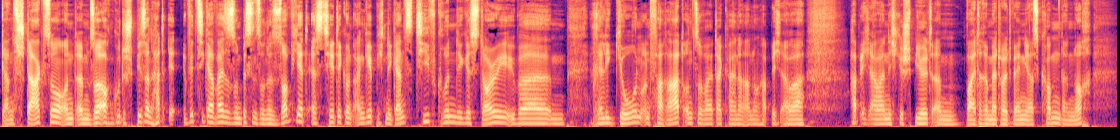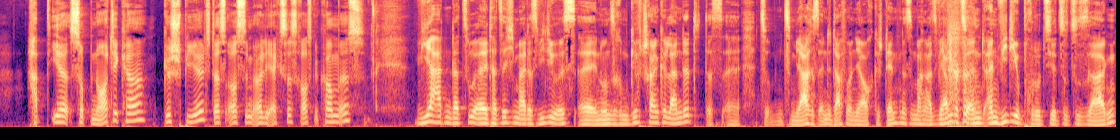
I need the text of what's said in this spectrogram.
ganz stark so und ähm, soll auch ein gutes Spiel sein. Hat äh, witzigerweise so ein bisschen so eine Sowjet-Ästhetik und angeblich eine ganz tiefgründige Story über ähm, Religion und Verrat und so weiter. Keine Ahnung, habe ich aber habe ich aber nicht gespielt. Ähm, weitere Metroidvanias kommen dann noch. Habt ihr Subnautica gespielt, das aus dem Early Access rausgekommen ist? Wir hatten dazu äh, tatsächlich mal, das Video ist äh, in unserem Giftschrank gelandet. Das, äh, zu, zum Jahresende darf man ja auch Geständnisse machen. Also wir haben dazu ein, ein Video produziert sozusagen.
